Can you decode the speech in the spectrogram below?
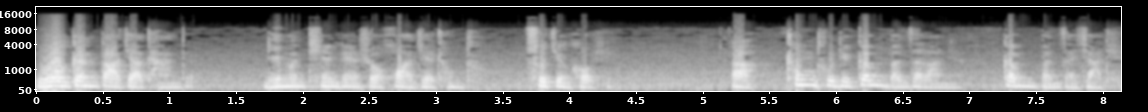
我跟大家谈的，你们天天说化解冲突、促进和平，啊，冲突的根本在哪里？根本在家庭，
